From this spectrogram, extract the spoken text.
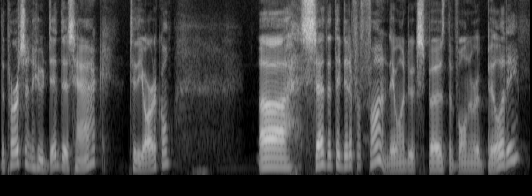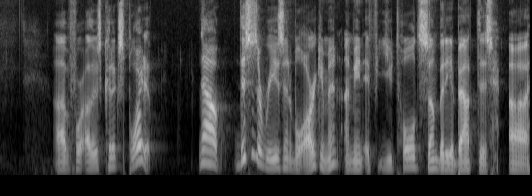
the person who did this hack to the article uh, said that they did it for fun. They wanted to expose the vulnerability uh, before others could exploit it. Now, this is a reasonable argument. I mean, if you told somebody about this uh,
